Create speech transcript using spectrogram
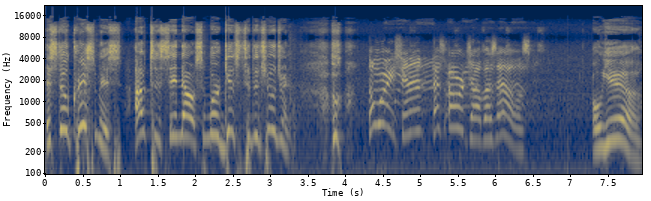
It's still Christmas. I have to send out some more gifts to the children. Don't worry, Santa. That's our job as elves. Oh, yeah.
